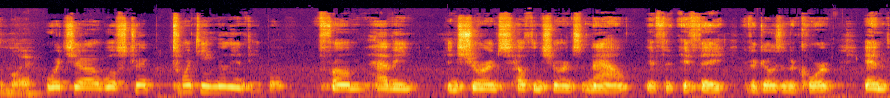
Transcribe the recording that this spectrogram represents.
Oh boy. which uh, will strip 20 million people from having insurance, health insurance now, if if they if it goes into court. And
